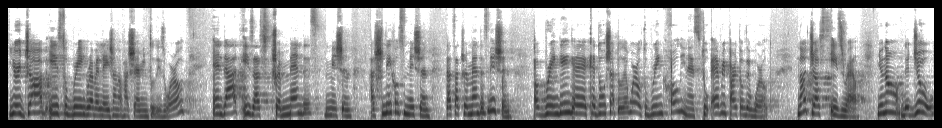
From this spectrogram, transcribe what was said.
Your job is to bring revelation of Hashem into this world. And that is a tremendous mission, a shlichus mission. That's a tremendous mission of bringing uh, kedusha to the world, to bring holiness to every part of the world, not just Israel. You know, the Jew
